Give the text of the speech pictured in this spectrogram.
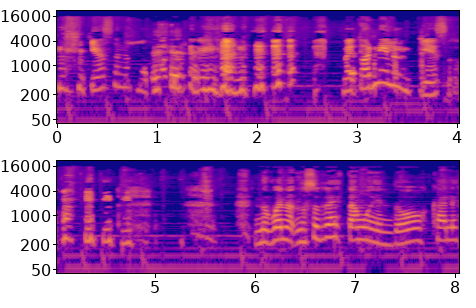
yo eso no lo puedo terminar. Mejor ni lo empiezo. No, bueno, nosotras estamos en dos cales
